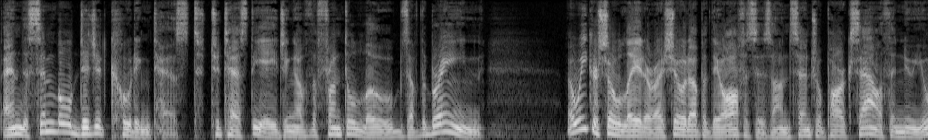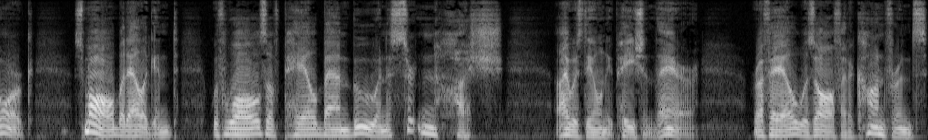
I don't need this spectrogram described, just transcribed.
and the symbol digit coding test to test the aging of the frontal lobes of the brain. A week or so later, I showed up at the offices on Central Park South in New York, small but elegant, with walls of pale bamboo and a certain hush. I was the only patient there. Raffaele was off at a conference.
